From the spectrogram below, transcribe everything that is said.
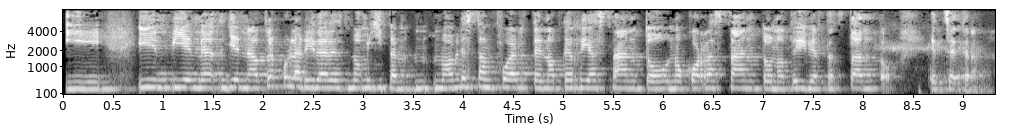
Y, y, y, en, y en la otra polaridad es, no, mijita, no, no hables tan fuerte, no te rías tanto, no corras tanto, no te diviertas tanto, etcétera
